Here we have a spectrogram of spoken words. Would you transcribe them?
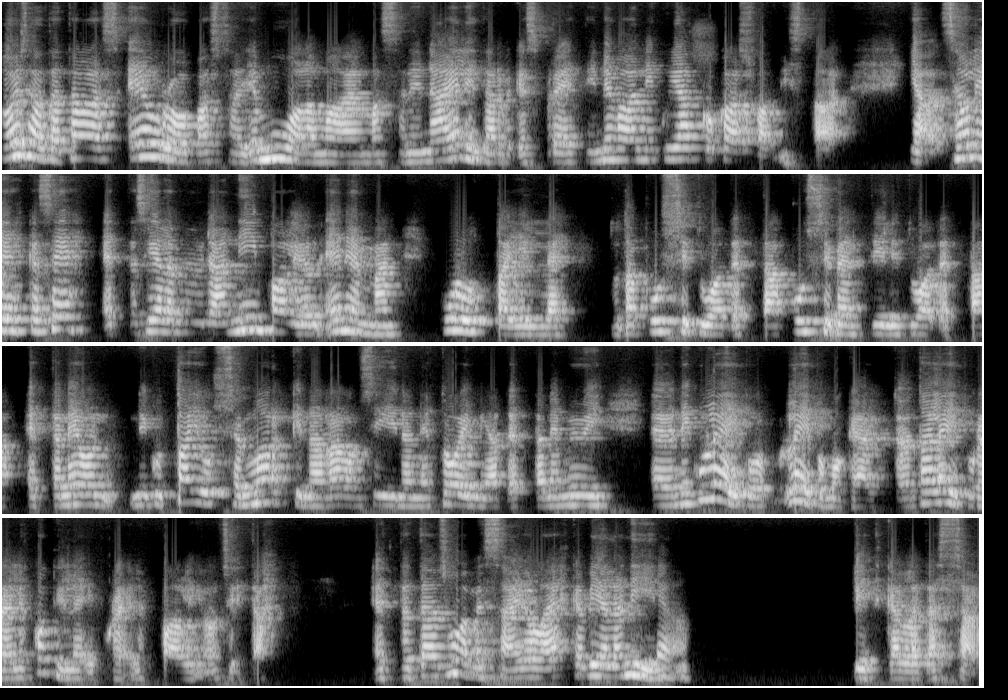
Toisaalta taas Euroopassa ja muualla maailmassa niin nämä elintarvikespreet, niin ne vaan niin jatko kasvamistaan. Ja se oli ehkä se, että siellä myydään niin paljon enemmän kuluttajille tuota pussituotetta, pussiventtiilituotetta, että ne on niin kuin tajus sen markkinaraon siinä ne toimijat, että ne myi eh, niin kuin leipo, leipomokäyttöön tai leipureille, kotileipureille paljon sitä. Että tämä Suomessa ei olla ehkä vielä niin Joo. pitkällä tässä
